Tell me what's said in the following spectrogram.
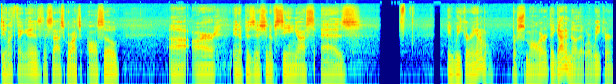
The only thing is, the Sasquatch also uh, are in a position of seeing us as a weaker animal. We're smaller. They got to know that we're weaker.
